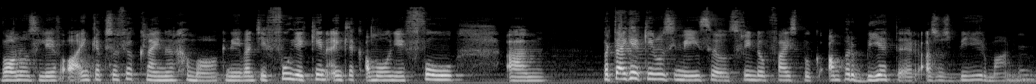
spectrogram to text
Waarin ons leef al eintlik soveel kleiner gemaak nie want jy voel jy ken eintlik almal en jy voel um partykeer ken ons die mense ons vriende op Facebook amper beter as ons buurman. Mm.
